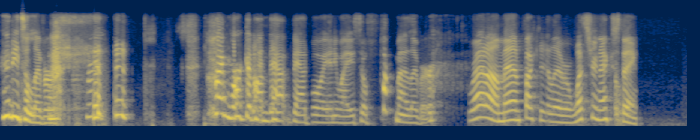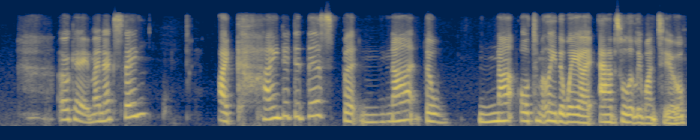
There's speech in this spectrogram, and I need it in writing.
Who needs a liver? I'm working on that bad boy anyway, so fuck my liver. Right on, man. Fuck your liver. What's your next thing? Okay, my next thing. I kind of did this, but not the not ultimately the way I absolutely want to.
